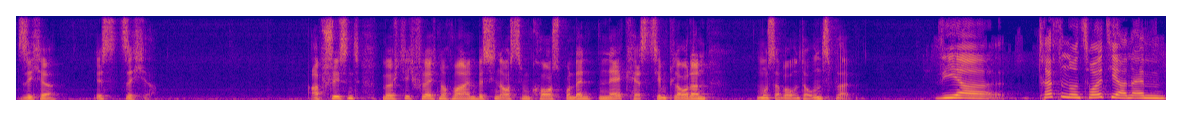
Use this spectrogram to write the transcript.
Sicher ist sicher. Abschließend möchte ich vielleicht noch mal ein bisschen aus dem Korrespondenten Nähkästchen plaudern, muss aber unter uns bleiben. Wir treffen uns heute hier an einem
